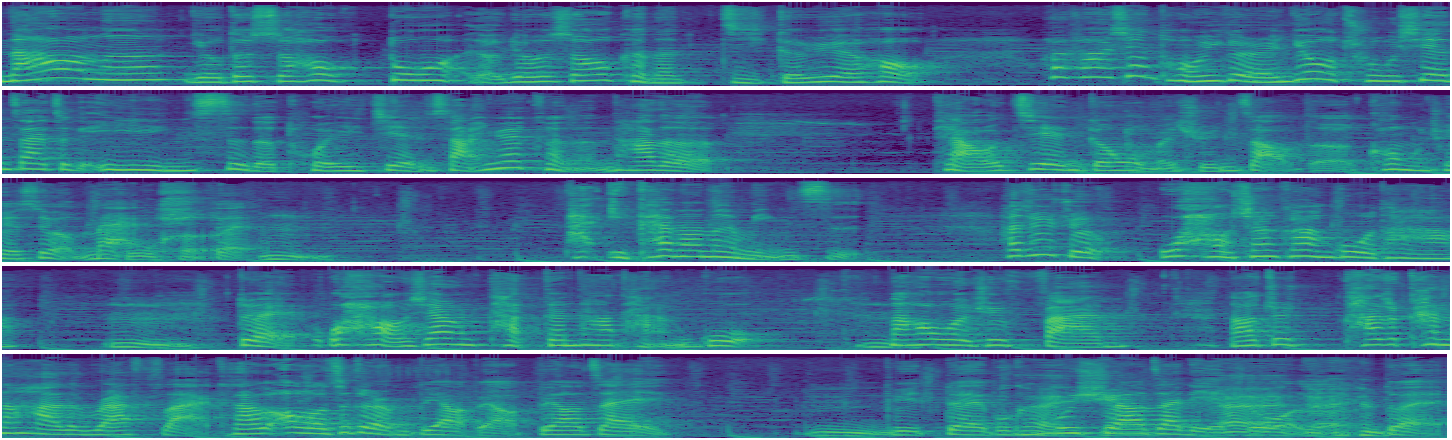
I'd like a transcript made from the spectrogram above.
然后呢，有的时候多，有的时候可能几个月后会发现同一个人又出现在这个一零四的推荐上，因为可能他的条件跟我们寻找的空缺是有 match，对，嗯。他一看到那个名字，他就觉得我好像看过他，嗯。对我好像谈跟他谈过，然后会去翻，然后就他就看到他的 red flag，他说哦这个人不要不要不要再嗯。不对不可以不需要再联络了，对，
